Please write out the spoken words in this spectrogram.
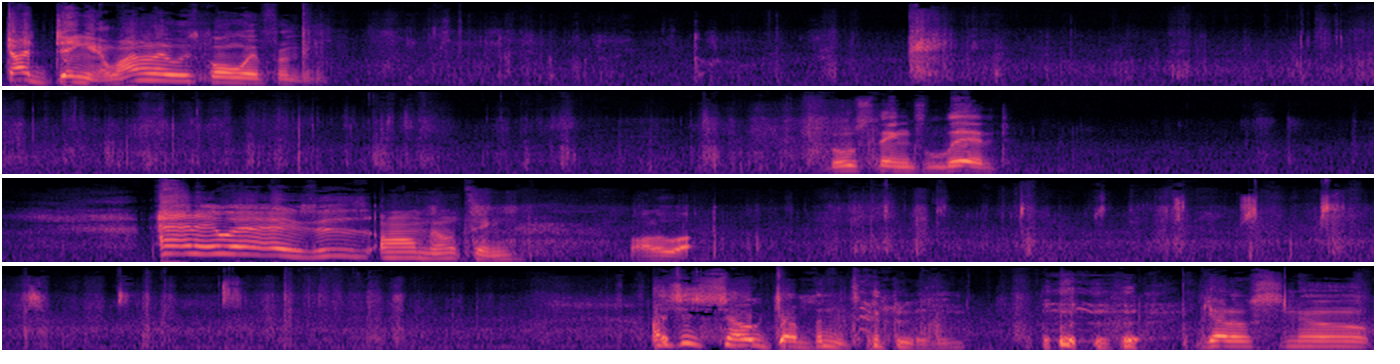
God dang it, why don't they always go away from me? Those things lived. Anyways, this is all melting. Follow up. I just so jump in the trampoline. Yellow snow.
